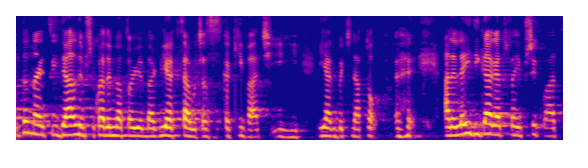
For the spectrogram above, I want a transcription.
Madonna jest idealnym przykładem na to jednak, jak cały czas skakiwać i jak być na top. Ale Lady Gaga tutaj przykład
